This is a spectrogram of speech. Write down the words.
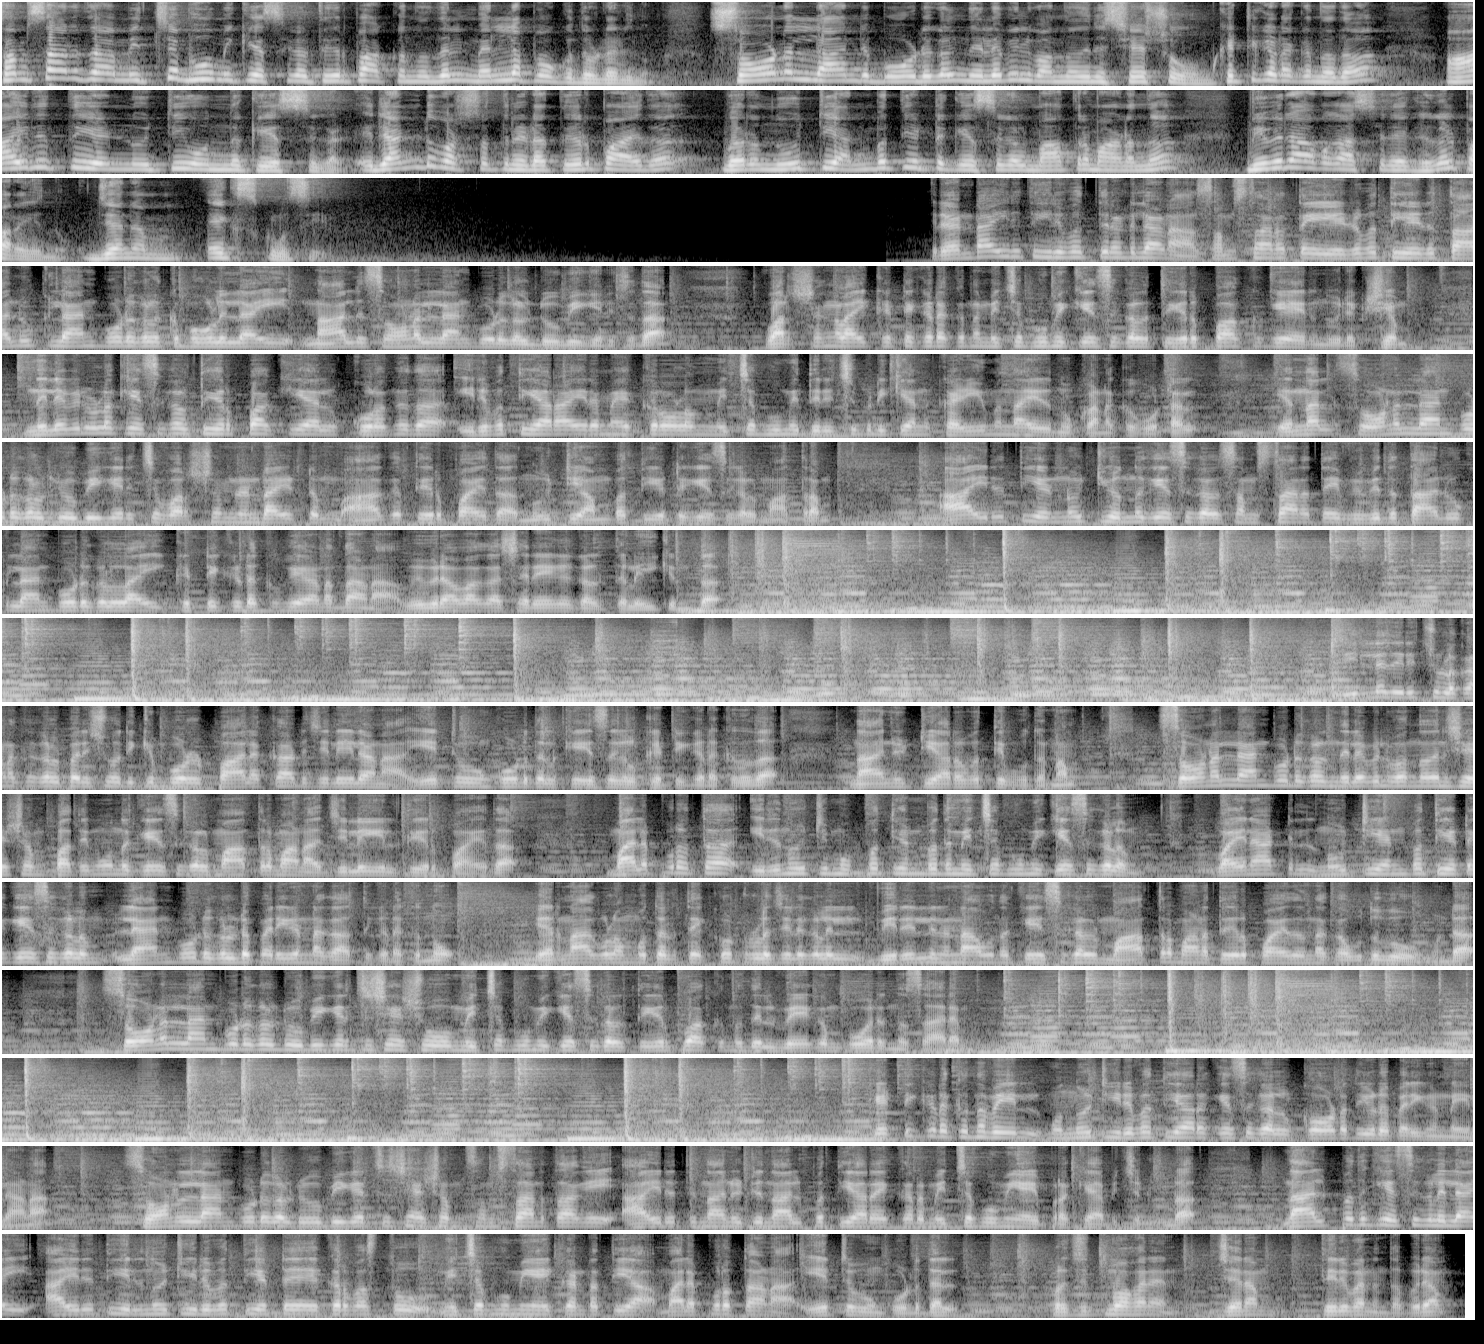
സംസ്ഥാനത്ത് മിച്ചഭൂമി കേസുകൾ തീർപ്പാക്കുന്നതിൽ മെല്ലപ്പോക്ക് തുടരുന്നു. സോണൽ ലാൻഡ് ബോർഡുകൾ നിലവിൽ വന്നതിന് ശേഷവും കെട്ടിക്കിടക്കുന്നത് ആയിരത്തി എണ്ണൂറ്റി ഒന്ന് കേസുകൾ. രണ്ട് വർഷത്തിനിടെ തീർപ്പായത് വെറും നൂറ്റി അൻപത്തിയെട്ട് കേസുകൾ മാത്രമാണെന്ന് വിവരാവകാശ രേഖകൾ പറയുന്നു. ജനം എക്സ്ക്ലൂസീവ്. രണ്ടായിരത്തി ഇരുപത്തിരണ്ടിലാണ് സംസ്ഥാനത്തെ എഴുപത്തിയേഴ് താലൂക്ക് ലാൻഡ് ബോർഡുകൾക്ക് മുകളിലായി നാല് സോണൽ ലാൻഡ് ബോർഡുകൾ രൂപീകരിച്ചത്. വർഷങ്ങളായി കെട്ടിക്കിടക്കുന്ന മിച്ചഭൂമി കേസുകൾ തീർപ്പാക്കുകയായിരുന്നു ലക്ഷ്യം. നിലവിലുള്ള കേസുകൾ തീർപ്പാക്കിയാൽ കുറഞ്ഞത് ഇരുപത്തിയാറായിരം ഏക്കറോളം മിച്ചഭൂമി തിരിച്ചുപിടിക്കാൻ കഴിയുമെന്നായിരുന്നു കണക്കുകൂട്ടൽ. എന്നാൽ സോണൽ ലാൻഡ് ബോർഡുകൾ രൂപീകരിച്ച് വർഷം രണ്ടായിട്ടും ആകെ തീർപ്പായത് നൂറ്റി അമ്പത്തിയെട്ട് കേസുകൾ മാത്രം. ആയിരത്തി എണ്ണൂറ്റിയൊന്ന് കേസുകൾ സംസ്ഥാനത്തെ വിവിധ താലൂക്ക് ലാൻഡ് ബോർഡുകളിലായി കെട്ടിക്കിടക്കുകയാണെന്നാണ് വിവരാവകാശ രേഖകൾ തെളിയിക്കുന്നത്. ജില്ല തിരിച്ചുള്ള കണക്കുകൾ പരിശോധിക്കുമ്പോൾ പാലക്കാട് ജില്ലയിലാണ് ഏറ്റവും കൂടുതൽ കേസുകൾ കെട്ടിക്കിടക്കുന്നത്. നാനൂറ്റി അറുപത്തി മൂന്നെണ്ണം. സോണൽ ലാൻഡ് ബോർഡുകൾ നിലവിൽ വന്നതിന് ശേഷം പതിമൂന്ന് കേസുകൾ മാത്രമാണ് ജില്ലയിൽ തീർപ്പായത്. മലപ്പുറത്ത് ഇരുന്നൂറ്റി മുപ്പത്തിയൊൻപത് മിച്ചഭൂമി കേസുകളും വയനാട്ടിൽ നൂറ്റി എൺപത്തിയെട്ട് കേസുകളും ലാൻഡ് ബോർഡുകളുടെ പരിഗണന കാത്തു കിടക്കുന്നു എറണാകുളം മുതൽ തെക്കോട്ടുള്ള ജില്ലകളിൽ വിരലിലെണ്ണാവുന്ന കേസുകൾ മാത്രമാണ് തീർപ്പായതെന്ന കൗതുകവുമുണ്ട്. സോണൽ ലാൻഡ് ബോർഡുകൾ രൂപീകരിച്ച ശേഷവും മിച്ചഭൂമി കേസുകൾ തീർപ്പാക്കുന്നതിൽ വേഗം പോരെന്ന് സാരം. കെട്ടിക്കിടക്കുന്നവയിൽ മുന്നൂറ്റി ഇരുപത്തിയാറ് കേസുകൾ കോടതിയുടെ പരിഗണനയിലാണ്. സോണൽ ലാൻഡ് ബോർഡുകൾ രൂപീകരിച്ച ശേഷം സംസ്ഥാനത്താകെ ആയിരത്തി നാനൂറ്റി നാൽപ്പത്തിയാറ് ഏക്കർ മിച്ചഭൂമിയായി പ്രഖ്യാപിച്ചിട്ടുണ്ട്. നാൽപ്പത് കേസുകളിലായി ആയിരത്തി ഇരുന്നൂറ്റി ഇരുപത്തിയെട്ട് ഏക്കർ വസ്തു മിച്ചഭൂമിയായി കണ്ടെത്തിയ മലപ്പുറത്താണ് ഏറ്റവും കൂടുതൽ. പ്രജിത് മോഹനൻ ജനം തിരുവനന്തപുരം.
